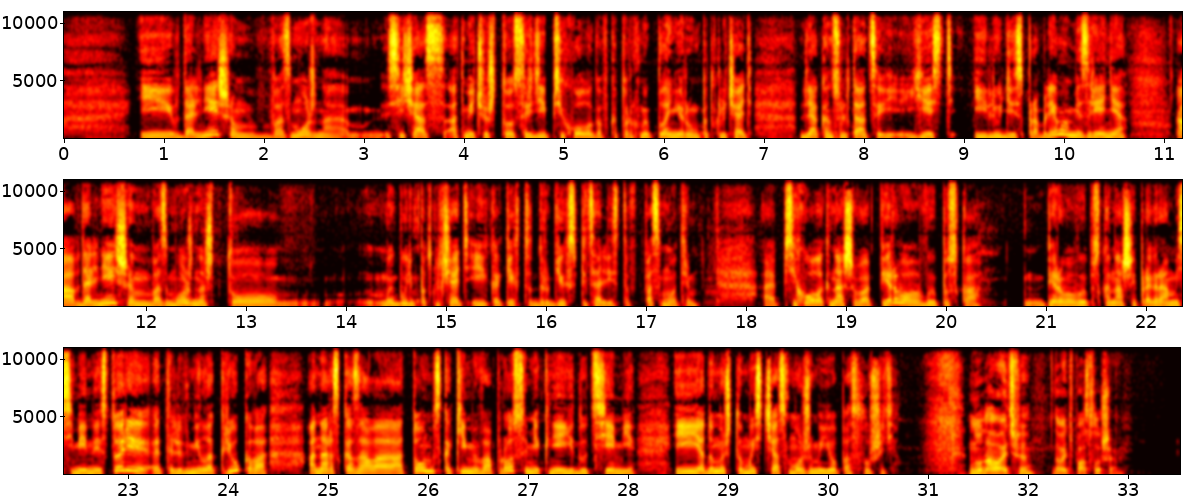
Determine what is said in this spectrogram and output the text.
И в дальнейшем, возможно, сейчас отмечу, что среди психологов, которых мы планируем подключать для консультаций, есть и люди с проблемами зрения, а в дальнейшем, возможно, что мы будем подключать и каких-то других специалистов. Посмотрим. Э, Психолог нашего первого выпуска первого выпуска нашей программы «Семейные истории». Это Людмила Крюкова. Она рассказала о том, с какими вопросами к ней идут семьи. И я думаю, что мы сейчас можем ее послушать. Ну, давайте, давайте послушаем.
